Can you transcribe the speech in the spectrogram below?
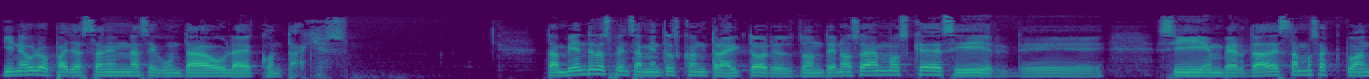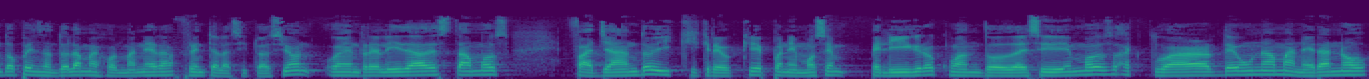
y en Europa ya están en la segunda ola de contagios. También de los pensamientos contradictorios, donde no sabemos qué decidir, de si en verdad estamos actuando pensando de la mejor manera frente a la situación o en realidad estamos fallando y que creo que ponemos en peligro cuando decidimos actuar de una manera no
